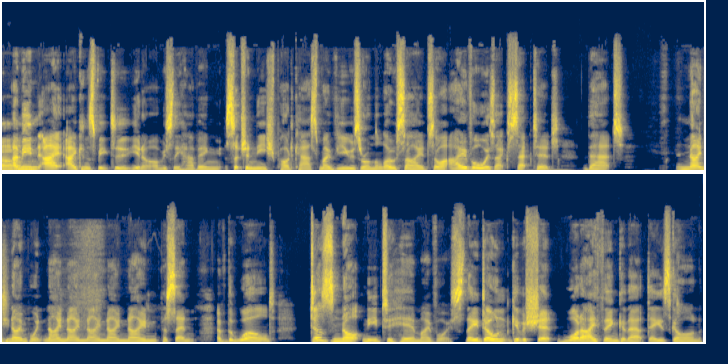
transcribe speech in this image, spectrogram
Um, I mean, I, I can speak to, you know, obviously having such a niche podcast, my views are on the low side. So I've always accepted that 99.99999% of the world does not need to hear my voice. They don't give a shit what I think about Days Gone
